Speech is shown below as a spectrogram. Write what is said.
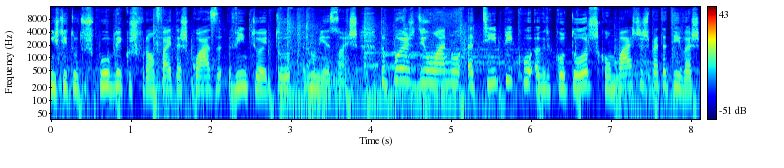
institutos públicos foram feitas quase 28 nomeações. Depois de um ano atípico, agricultores com baixas expectativas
